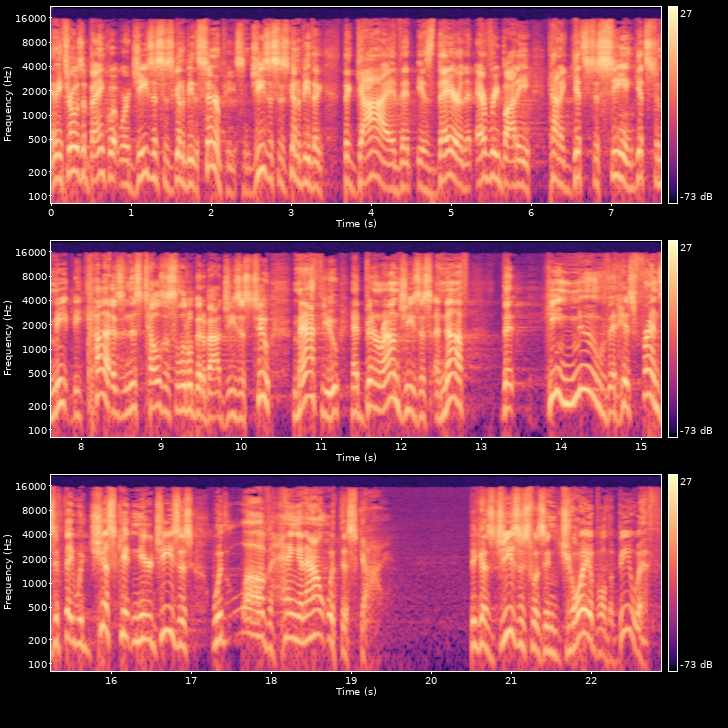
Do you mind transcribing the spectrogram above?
And he throws a banquet where Jesus is going to be the centerpiece, and Jesus is going to be the, the guy that is there that everybody kind of gets to see and gets to meet because, and this tells us a little bit about Jesus too, Matthew had been around Jesus enough that he knew that his friends, if they would just get near Jesus, would love hanging out with this guy because Jesus was enjoyable to be with.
